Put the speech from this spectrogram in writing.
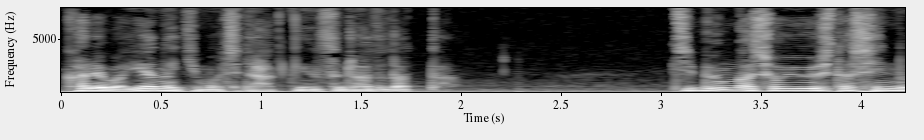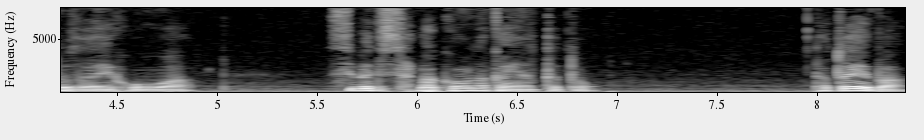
彼は嫌な気持ちで発見するはずだった。自分が所有した真の財宝は全て砂漠の中にあったと例えば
